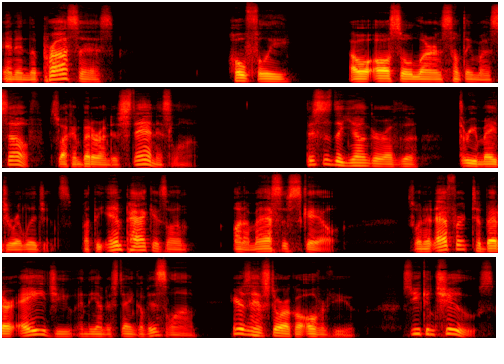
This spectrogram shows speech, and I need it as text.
And in the process, hopefully, I will also learn something myself so I can better understand Islam. This is the younger of the three major religions, but the impact is on, on a massive scale. So, in an effort to better aid you in the understanding of Islam, here's a historical overview so you can choose.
